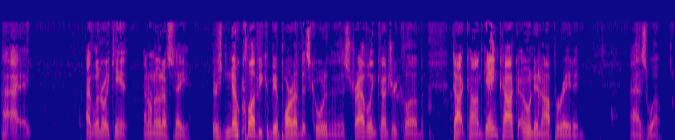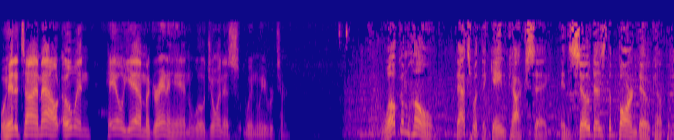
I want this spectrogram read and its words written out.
I, I, literally can't. I don't know what else to tell you. There's no club you can be a part of that's cooler than this. TravelingCountryClub.com. Gamecock owned and operated as well. We'll hit a timeout. Owen, hail yeah, McGranahan will join us when we return. Welcome home. That's what the Gamecocks say, and so does the Barndo Company,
